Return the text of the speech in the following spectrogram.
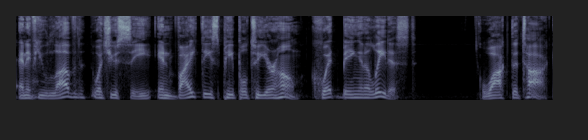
And if you love what you see, invite these people to your home. Quit being an elitist. Walk the talk.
